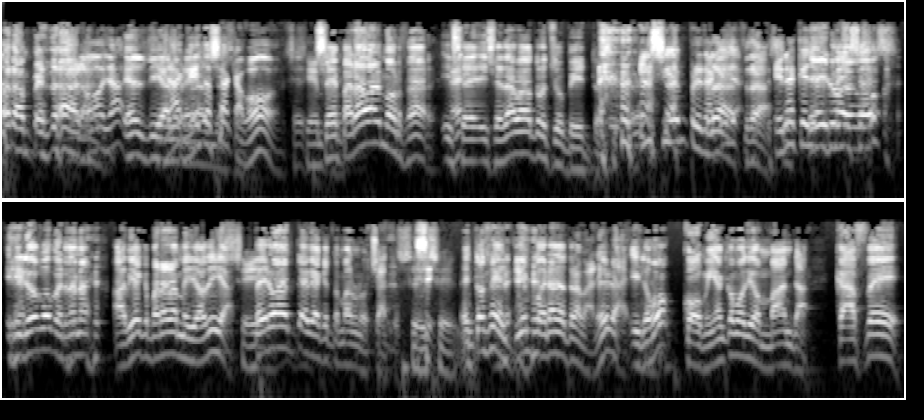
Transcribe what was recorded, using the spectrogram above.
para empezar ya, el día. ya aquello verano. se acabó. Siempre. Se paraba a almorzar y, se, y se daba otro chupito. Y siempre en, Tras, aquella- tras. en aquellas y luego, mesas. y luego, perdona, había que parar a mediodía, Sí. pero antes había que tomar unos chatos. Sí, sí. Entonces el tiempo era de otra manera. Y luego comían como Dios manda. Café,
